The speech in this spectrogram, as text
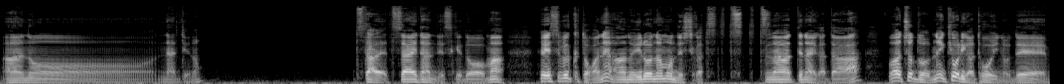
あ、あのー、なんていうの？伝え、伝えたんですけど、まあ、Facebook とかね、あの、いろんなもんでしかつ、つ、つながってない方は、ちょっとね、距離が遠いので、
